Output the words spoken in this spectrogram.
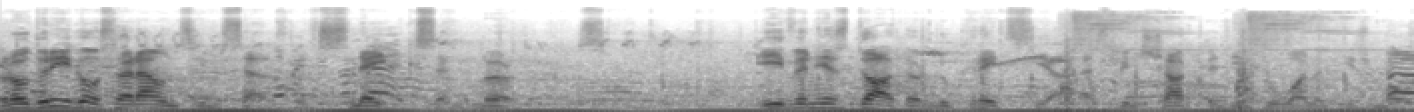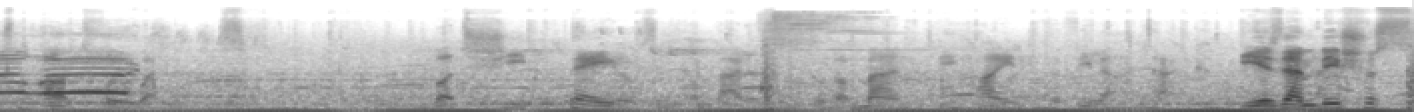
Rodrigo surrounds himself with snakes and murderers. Even his daughter Lucrezia has been sharpened into one of his most artful weapons. But she pales in comparison to the man behind the Villa attack. He is ambitious,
